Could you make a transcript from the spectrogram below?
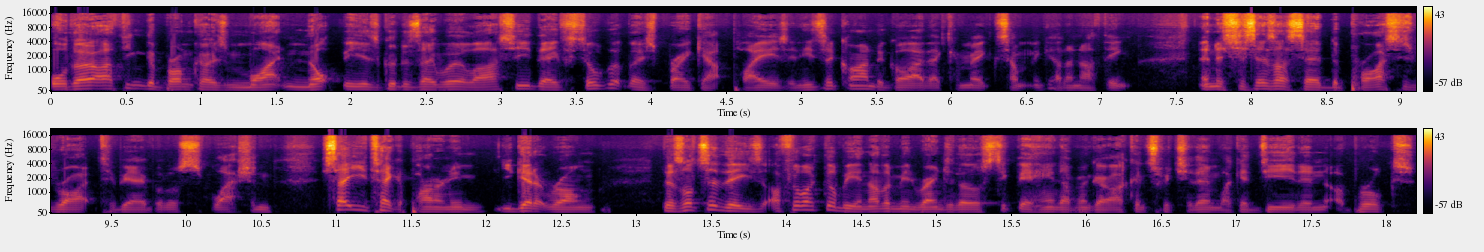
although I think the Broncos might not be as good as they were last year, they've still got those breakout players, and he's the kind of guy that can make something out of nothing. And it's just as I said, the price is right to be able to splash. And say you take a punt on him, you get it wrong. There's lots of these. I feel like there'll be another mid ranger that'll stick their hand up and go, I can switch to them, like a Dearden, a Brooks,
